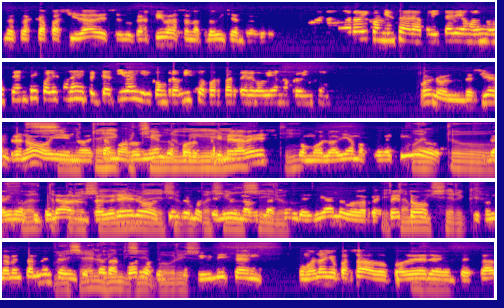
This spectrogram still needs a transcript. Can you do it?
nuestras capacidades educativas en la provincia de Entre Ríos. Hoy comienza la paritaria con los docentes. ¿Cuáles son las expectativas y el compromiso por parte del gobierno provincial? Bueno, el de siempre, ¿no? Hoy Sí, nos estamos reuniendo por Miguel, primera vez, sí. como lo habíamos prometido, ¿Cuánto lo habíamos titulado para en febrero, siempre hemos tenido una relación de diálogo, de respeto muy cerca. y fundamentalmente de intentar acuerdos que posibiliten, como el año pasado, poder empezar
